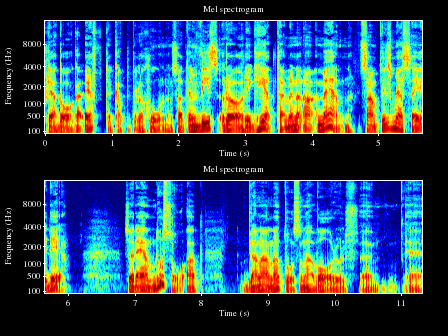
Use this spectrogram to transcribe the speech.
flera dagar efter kapitulationen. Så att en viss rörighet här. Men, ah, men samtidigt som jag säger det så är det ändå så att bland annat då sådana här varulf eh, eh,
